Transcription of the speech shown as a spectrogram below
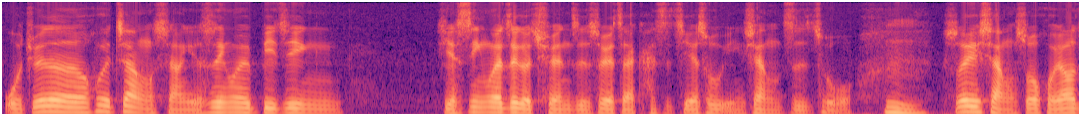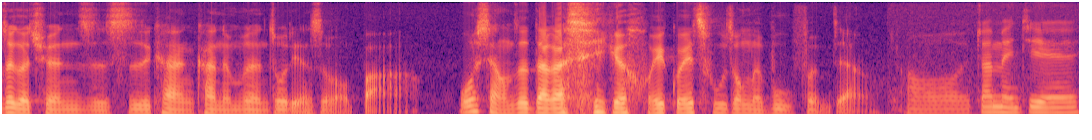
我觉得会这样想，也是因为毕竟。也是因为这个圈子，所以才开始接触影像制作。嗯，所以想说回到这个圈子试试看看能不能做点什么吧。我想这大概是一个回归初衷的部分，这样。哦，专门接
